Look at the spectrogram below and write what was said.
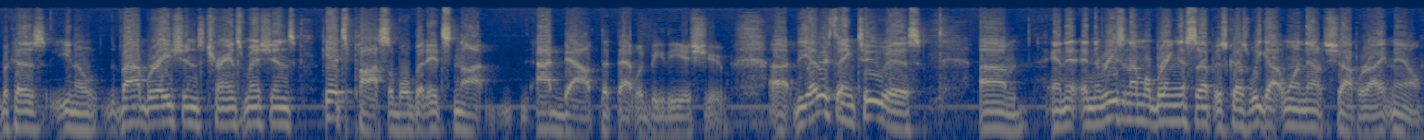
because, you know, vibrations, transmissions, it's possible, but it's not, I doubt that that would be the issue. Uh, the other thing, too, is, um, and, and the reason I'm going to bring this up is because we got one down at the shop right now.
